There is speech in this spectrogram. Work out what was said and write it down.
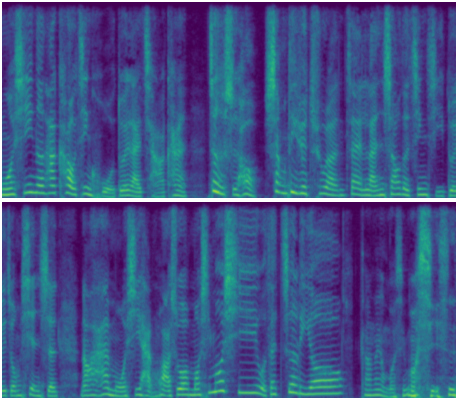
摩西呢，他靠近火堆来查看，这个时候，上帝却突然在燃烧的荆棘堆中现身，然后还和摩西喊话说：“摩西，摩西，我在这里哦。”刚刚那个摩西，摩西是。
